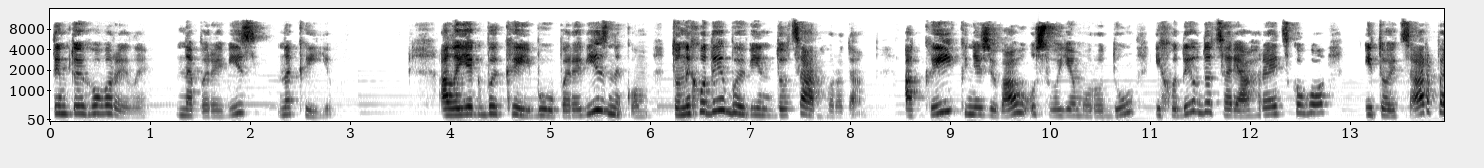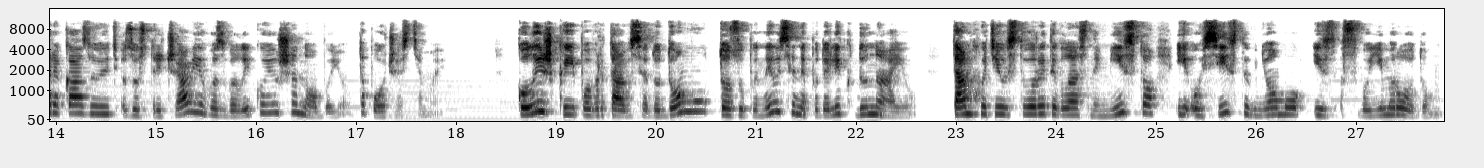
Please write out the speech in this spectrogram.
тим то й говорили не перевіз на Київ. Але якби Кий був перевізником, то не ходив би він до Царгорода, а Кий князював у своєму роду і ходив до царя грецького і той цар, переказують, зустрічав його з великою шанобою та почастями. Коли ж Кий повертався додому, то зупинився неподалік Дунаю. Там хотів створити власне місто і осісти в ньому із своїм родом,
